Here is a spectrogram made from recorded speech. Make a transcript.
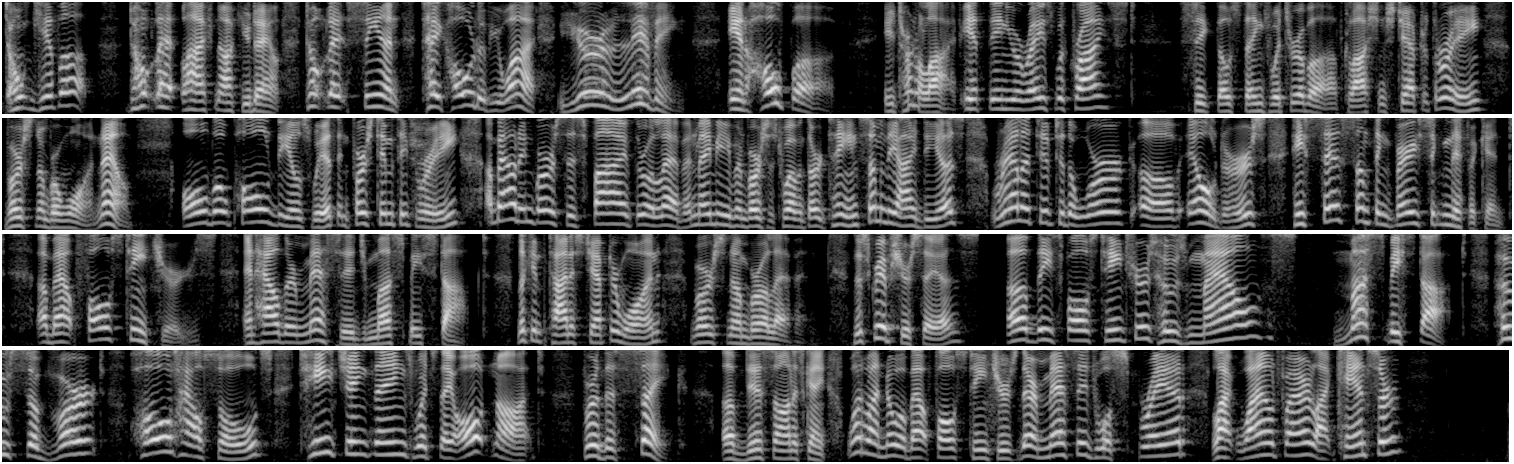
Don't give up. Don't let life knock you down. Don't let sin take hold of you. Why? You're living in hope of eternal life. If then you are raised with Christ, seek those things which are above. Colossians chapter 3, verse number 1. Now, although Paul deals with in 1 Timothy 3, about in verses 5 through 11, maybe even verses 12 and 13, some of the ideas relative to the work of elders, he says something very significant about false teachers and how their message must be stopped. Look in Titus chapter 1, verse number 11. The Scripture says, Of these false teachers whose mouths must be stopped, who subvert whole households, teaching things which they ought not for the sake of dishonest gain. What do I know about false teachers? Their message will spread like wildfire, like cancer.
